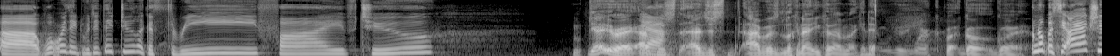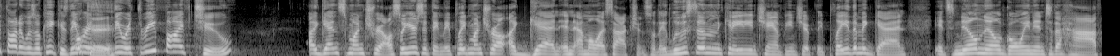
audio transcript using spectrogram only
Uh, what were they? Did they do like a three-five-two? Yeah, you're right. Yeah. I just, I just, I was looking at you because I'm like, it didn't really work. But go, go ahead. No, but see, I actually thought it was okay because they Okay. were they were three-five-two against Montreal. So here's the thing: they played Montreal again in MLS action. So they lose them in the Canadian Championship. They play them again. It's nil-nil going into the half.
